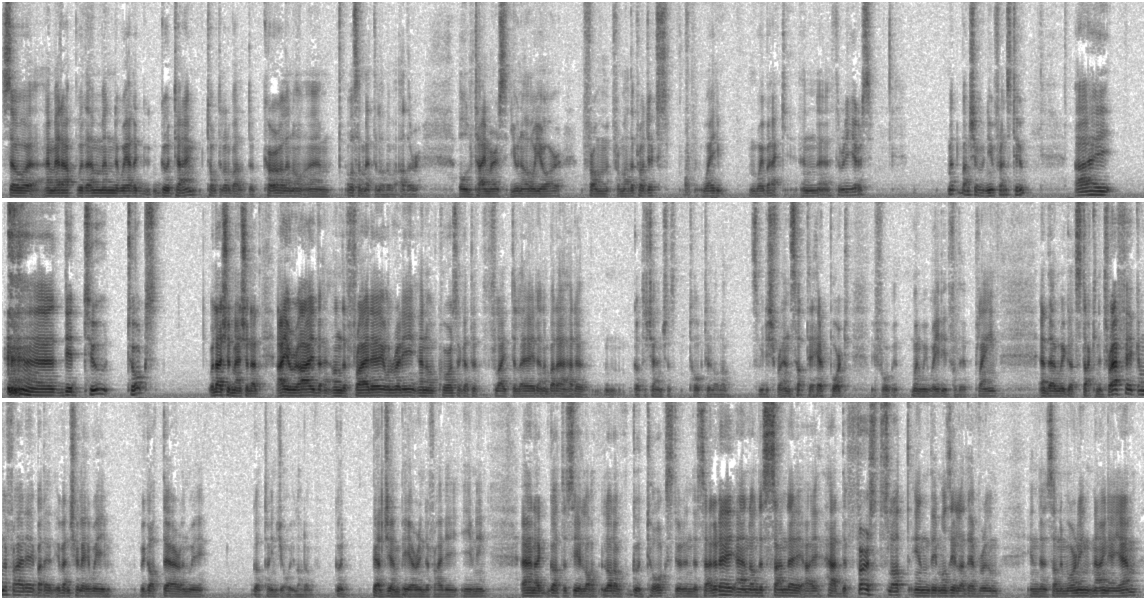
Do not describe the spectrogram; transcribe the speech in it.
so uh, I met up with them and we had a good time. Talked a lot about the curl and um, also met a lot of other old timers. You know who you are from from other projects way way back and uh, through the years. Met a bunch of new friends too. I did two talks. Well, I should mention that I arrived on the Friday already, and of course I got the flight delayed, and but I had a got the chance to talk to a lot of Swedish friends at the airport before we, when we waited for the plane, and then we got stuck in the traffic on the Friday. But eventually we we got there and we got to enjoy a lot of good Belgian beer in the Friday evening. And I got to see a lot, a lot of good talks during the Saturday. And on the Sunday, I had the first slot in the Mozilla Dev Room in the Sunday morning, 9 a.m.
